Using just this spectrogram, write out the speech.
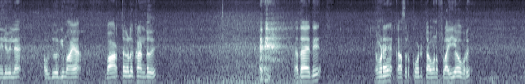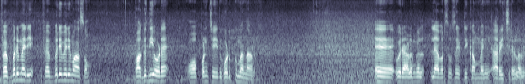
നിലവിലെ ഔദ്യോഗികമായ വാർത്തകൾ കണ്ടത്. അതായത് നമ്മുടെ കാസർഗോഡ് ടൗൺ ഫ്ലൈ ഓവർ ഫെബ്രുവരി ഫെബ്രുവരി മാസം പകുതിയോടെ ഓപ്പൺ ചെയ്ത് കൊടുക്കുമെന്നാണ്. ഒരാളുങ്കൽ ലേബർ സൊസൈറ്റി കമ്പനി അറിയിച്ചിട്ടുള്ളത്.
